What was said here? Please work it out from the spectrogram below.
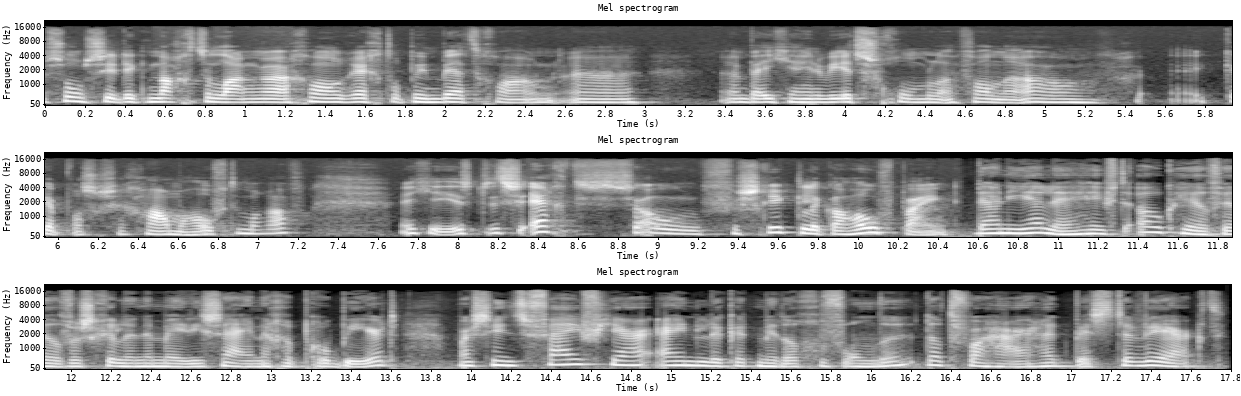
Soms zit ik nachtenlang gewoon rechtop in bed, gewoon een beetje heen en weer te schommelen. Van, oh, ik heb wel eens gezegd, haal mijn hoofd er maar af. Weet je, het is echt zo'n verschrikkelijke hoofdpijn. Danielle heeft ook heel veel verschillende medicijnen geprobeerd, maar sinds vijf jaar eindelijk het middel gevonden dat voor haar het beste werkt.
